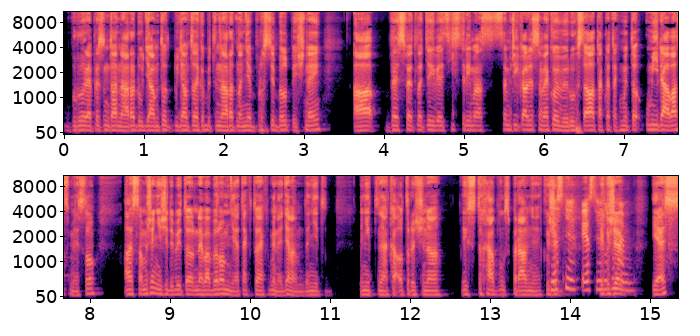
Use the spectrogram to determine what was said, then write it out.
budu reprezentovat národu, udělám to, udělám to tak, aby ten národ na ně prostě byl pišnej a ve světle těch věcí, s kterými jsem říkal, že jsem jako vyrůstal a takhle, tak mi to umí dávat smysl, ale samozřejmě, že kdyby to nebavilo mě, tak to jak mi nedělám. Není to, není to nějaká otročina, jestli to chápu správně. Jako, jasně, jasně, jako, rozumím. Yes,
